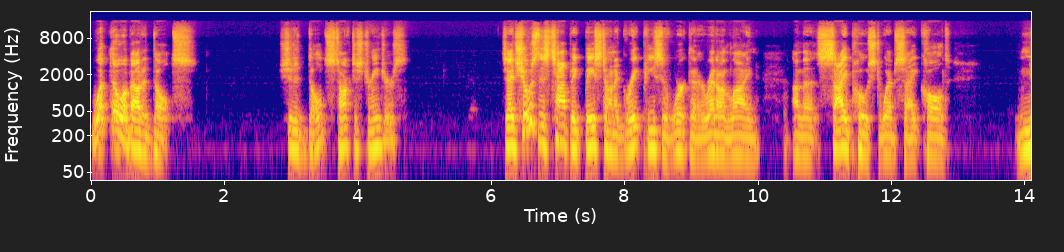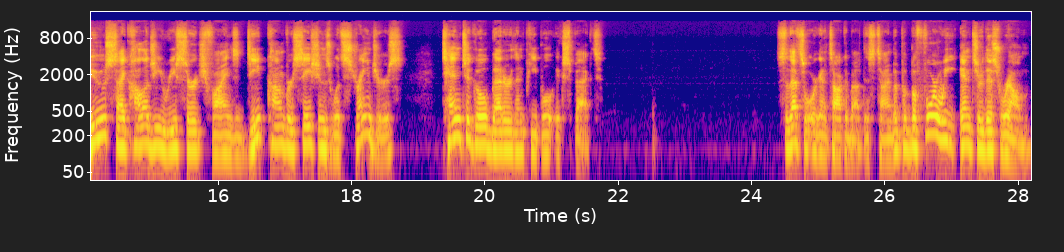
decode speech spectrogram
What though about adults? Should adults talk to strangers? So I chose this topic based on a great piece of work that I read online on the PsyPost website called New Psychology Research Finds Deep Conversations with Strangers Tend to Go Better Than People Expect. So that's what we're going to talk about this time. But, but before we enter this realm,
